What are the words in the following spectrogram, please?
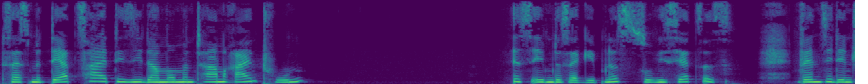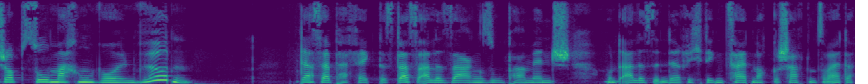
Das heißt, mit der Zeit, die sie da momentan reintun, ist eben das Ergebnis so, wie es jetzt ist. Wenn sie den Job so machen wollen würden, dass er perfekt ist, dass alle sagen, super Mensch und alles in der richtigen Zeit noch geschafft und so weiter,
